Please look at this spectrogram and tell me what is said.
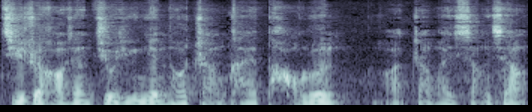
急着，好像就一个念头展开讨论啊，展开想象，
